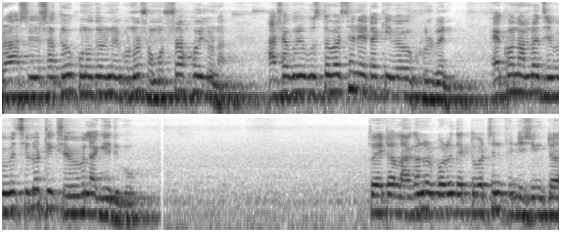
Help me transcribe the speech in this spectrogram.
ব্রাশের সাথেও কোনো ধরনের কোনো সমস্যা হইল না। আশা করি বুঝতে পারছেন এটা কীভাবে খুলবেন। এখন আমরা যেভাবে ছিল, ঠিক সেভাবে লাগিয়ে দিব। তো এটা লাগানোর পরে দেখতে পাচ্ছেন ফিনিশিংটা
